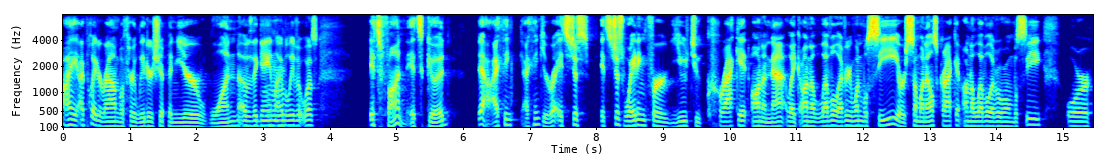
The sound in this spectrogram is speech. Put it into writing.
I, I played around with her leadership in year one of the game, I Mhm. believe it was. It's fun. It's good. yeah, I think I think you're right. It's just it's just waiting for you to crack it on a nat like on a level everyone will see, or someone else crack it on a level everyone will see, or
